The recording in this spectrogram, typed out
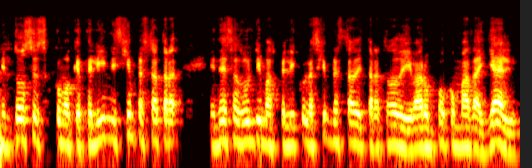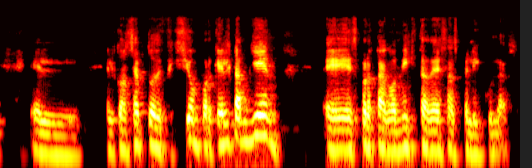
Entonces como que Fellini siempre está, en esas últimas películas, siempre está tratando de llevar un poco más allá el, el, el concepto de ficción, porque él también eh, es protagonista de esas películas.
